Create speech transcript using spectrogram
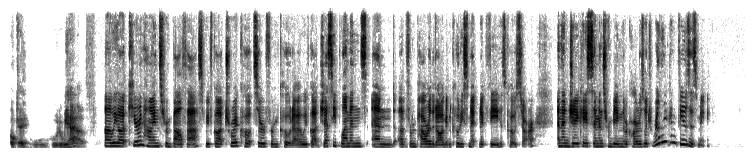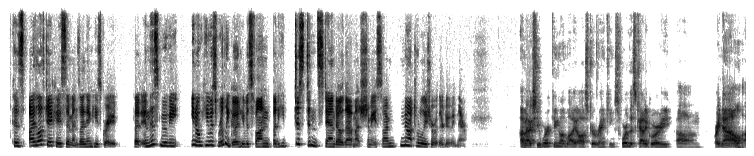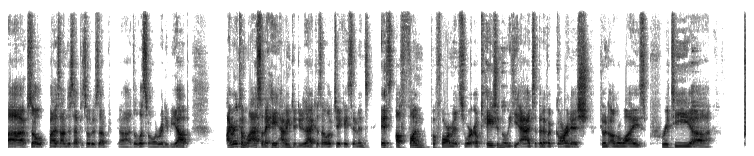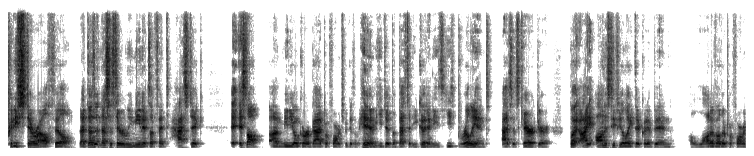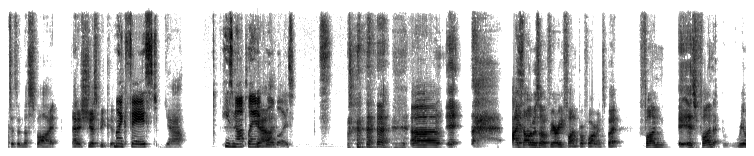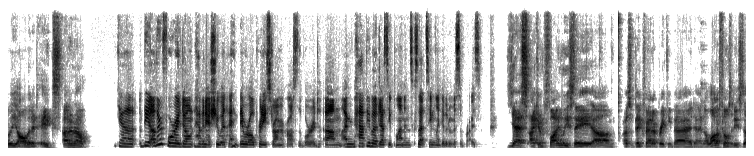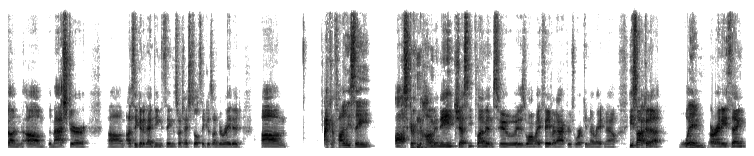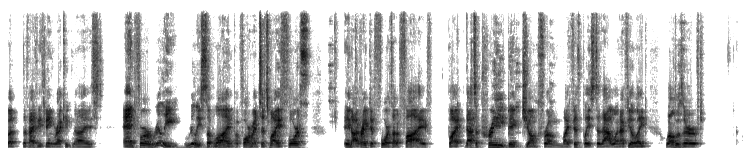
okay, who do we have? Uh, we got Ciarán Hinds from Belfast. We've got Troy Kotsur from Coda. We've got Jesse Plemons and uh, from Power of the Dog and Kodi Smit-McPhee, his co-star, and then J.K. Simmons from Being the Ricardos, which really confuses me because I love J.K. Simmons. I think he's great, but in this movie, you know, he was really good. He was fun, but he just didn't stand out that much to me. So I'm not totally sure what they're doing there. I'm actually working on my Oscar rankings for this category um, right now. Uh, so by the time this episode is up, uh, the list will already be up. I ranked him last, and I hate having to do that because I love J.K. Simmons. It's a fun performance where occasionally he adds a bit of a garnish to an otherwise pretty, uh, pretty sterile film. That doesn't necessarily mean it's a fantastic. It's not a mediocre or bad performance because of him. He did the best that he could, and he's he's brilliant as his character. But I honestly feel like there could have been a lot of other performances in the spot and it's just because Mike faced. yeah. He's not playing Yeah. at Cool Boys. uh, it, I thought it was a very fun performance, but fun is fun really all that it takes? I don't know. Yeah, the other four I don't have an issue with. I think they were all pretty strong across the board. Um, I'm happy about Jesse Plemons because that seemed like a bit of a surprise. Yes, I can finally say um, I was a big fan of Breaking Bad and a lot of films that he's done. Um, the Master. Um, I'm thinking of Ending Things, which I still think is underrated. Um, I can finally say Oscar nominee Jesse Plemons, who is one of my favorite actors working there right now. He's not going to win or anything, but the fact that he's being recognized and for a really, really sublime performance, it's my fourth. You know, I ranked it fourth out of five but that's a pretty big jump from my fifth place to that one. I feel like well deserved.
